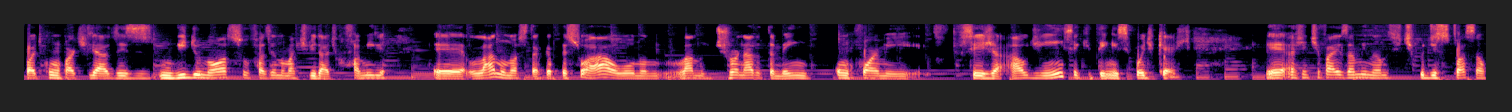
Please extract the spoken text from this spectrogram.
Pode compartilhar, às vezes, um vídeo nosso fazendo uma atividade com a família é, lá no nosso Instagram pessoal ou no, lá no Jornada também, conforme seja a audiência que tem esse podcast. É, a gente vai examinando esse tipo de situação.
